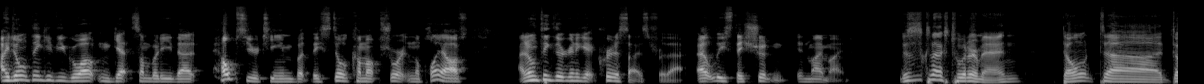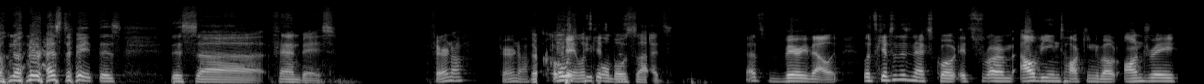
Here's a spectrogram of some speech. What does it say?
I don't think if you go out and get somebody that helps your team but they still come up short in the playoffs, I don't think they're going to get criticized for that. At least they shouldn't in my mind. This is Canucks Twitter, man. Don't uh don't underestimate this this uh fan base. Fair enough. Fair enough. There are okay, let's people get on both sides. That's very valid. Let's get to this next quote. It's from Allvin talking about Andrei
